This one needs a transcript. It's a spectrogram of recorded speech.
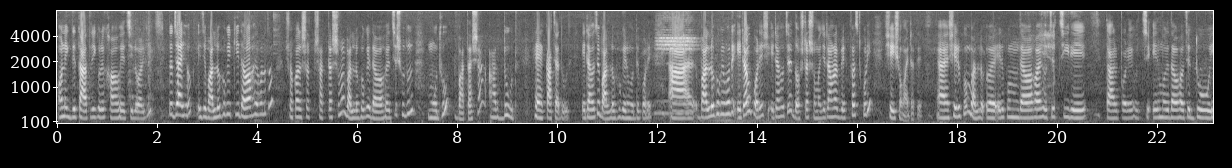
অনেক দিয়ে তাড়াতাড়ি করে খাওয়া হয়েছিল আর কি। তো যাই হোক, এই যে বাল্যভোগে কি দেওয়া হয় বলো তো সকাল সাত- সাতটার সময় বাল্যভোগে দেওয়া হয়েছে শুধু মধু, বাতাসা আর দুধ। হ্যাঁ কাঁচা দুধ। এটা হচ্ছে বাল্যভোগের মধ্যে পড়ে। আর বাল্যভোগের মধ্যে এটাও পড়ে, এটা হচ্ছে দশটার সময়, যেটা আমরা ব্রেকফাস্ট করি সেই সময়টাতে। সেরকম বাল্য এরকম দেওয়া হয় হচ্ছে চিড়ে, তারপরে হচ্ছে এর মধ্যে দেওয়া হচ্ছে দই,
